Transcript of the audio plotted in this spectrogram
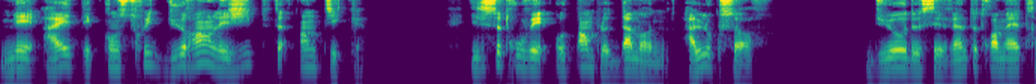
mais a été construit durant l'Égypte antique. Il se trouvait au temple d'Amon à Luxor. Du haut de ses 23 mètres,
